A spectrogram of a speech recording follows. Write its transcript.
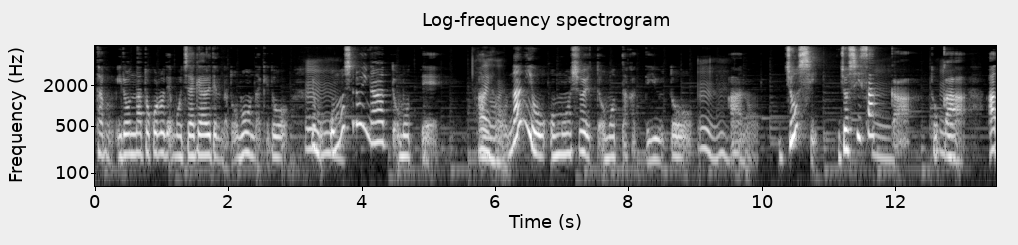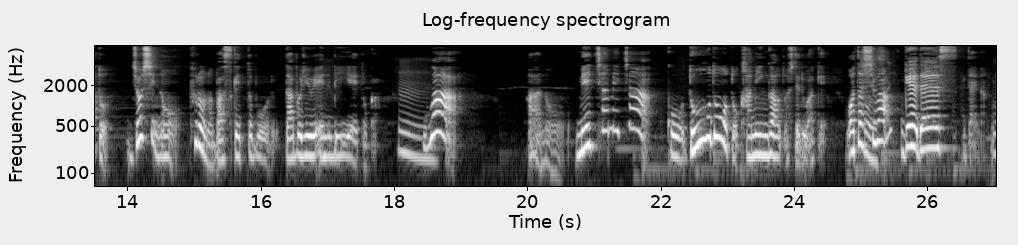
多分いろんなところで持ち上げられてるんだと思うんだけど、でも面白いなって思って、あの、はいはい何を面白いって思ったかっていうと、うんうんあの、女子、女子サッカーとか、あと女子のプロのバスケットボール、WNBA とかうんは、あの、めちゃめちゃ、こう、堂々とカミングアウトしてるわけ。私はゲイですみたいな。うん。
